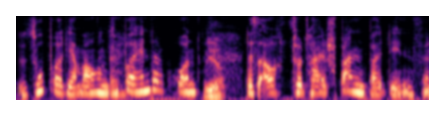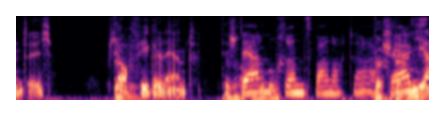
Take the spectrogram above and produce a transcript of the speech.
Super, die haben auch einen super Hintergrund. Ja. Das ist auch total spannend bei denen, finde ich. Ich habe auch Genau. viel gelernt. Der? Sternenprinz war noch da. Der Ja,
